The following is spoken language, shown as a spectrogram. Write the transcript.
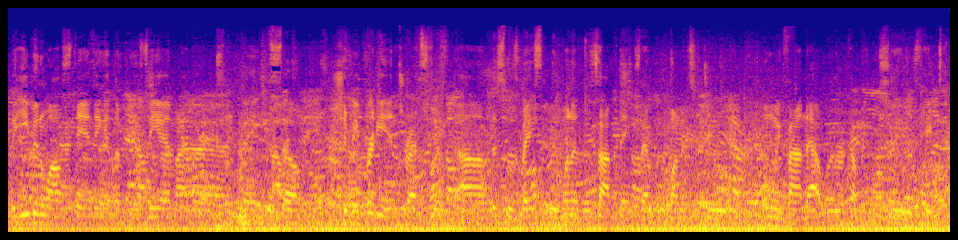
but even while standing in the museum I learned some things. So it should be pretty interesting. Um, this was basically one of the top things that we wanted to do when we found out we were coming to Cape Town.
